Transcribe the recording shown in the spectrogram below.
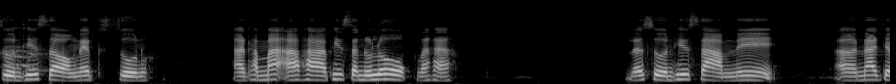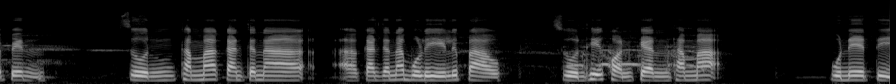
ศูนย์ที่สองในศูนย์ธรรมะอาภาพิษณุโลกนะคะ และศูนย์ที่สามนี่น่าจะเป็นศูนย์ธรรมะกาญจนากาญจนบุรีหรือเปล่า ศูนย์ที่ขอนแก่นธรรมะปุเนติ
